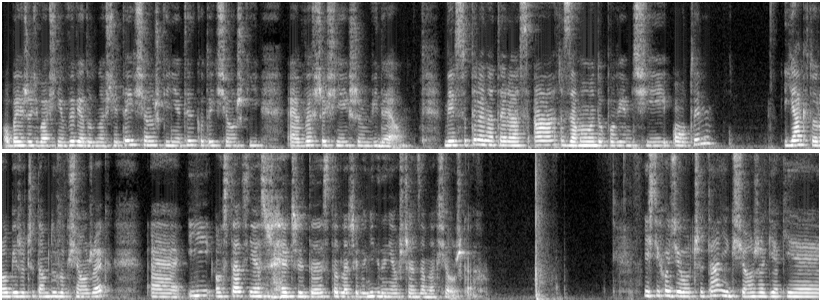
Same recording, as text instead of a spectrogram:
obejrzeć właśnie wywiad odnośnie tej książki, nie tylko tej książki e, we wcześniejszym wideo. Więc to tyle na teraz, a za moment opowiem Ci o tym, jak to robię, że czytam dużo książek. E, I ostatnia z rzeczy to jest to, dlaczego nigdy nie oszczędzam na książkach. Jeśli chodzi o czytanie książek, jakie,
